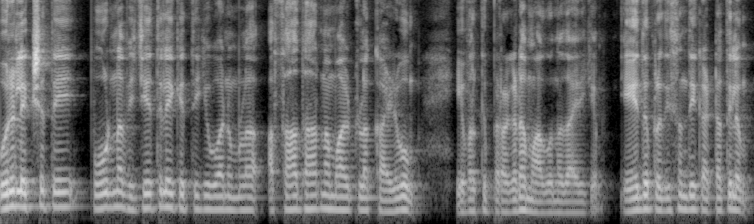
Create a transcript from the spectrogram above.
ഒരു ലക്ഷ്യത്തെ പൂർണ വിജയത്തിലേക്ക് എത്തിക്കുവാനുമുള്ള അസാധാരണമായിട്ടുള്ള കഴിവും ഇവർക്ക് പ്രകടമാകുന്നതായിരിക്കും. ഏത് പ്രതിസന്ധി ഘട്ടത്തിലും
